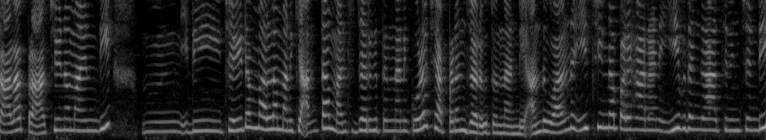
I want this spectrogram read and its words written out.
చాలా ప్రాచీనమైనది ఇది చేయడం వల్ల మనకి అంతా మంచి జరుగుతుందని కూడా చెప్పడం జరుగుతుందండి. అందువలన ఈ చిన్న పరిహారాన్ని ఈ విధంగా ఆచరించండి.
